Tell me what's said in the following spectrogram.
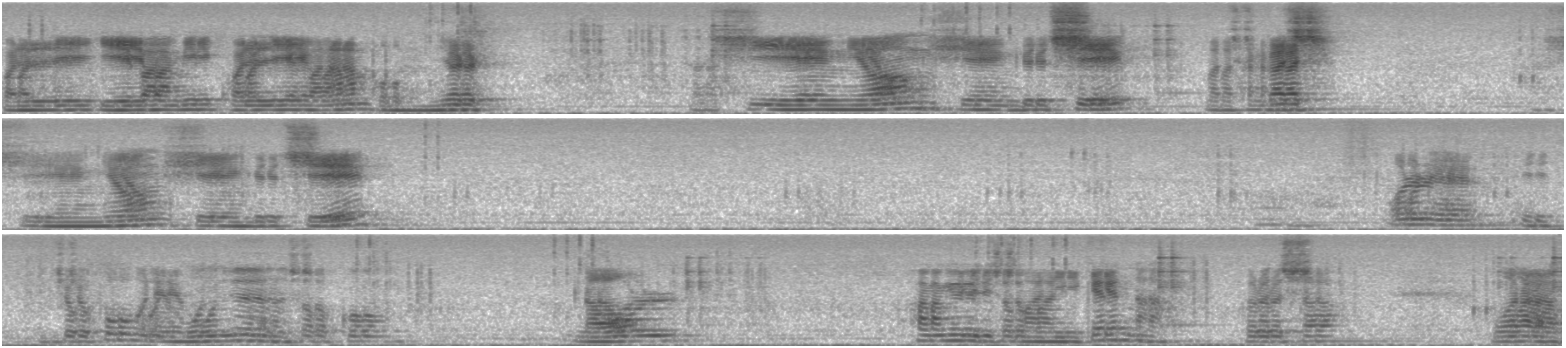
관리 예방 및 관리에 관한 법률. 자, 시행령 시행규칙 마찬가지. 시행령 시행규칙. 원래 이- 이쪽 부분에 문제는 조금 나올 확률이 좀 많이 있겠나? 그렇죠? 워낙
